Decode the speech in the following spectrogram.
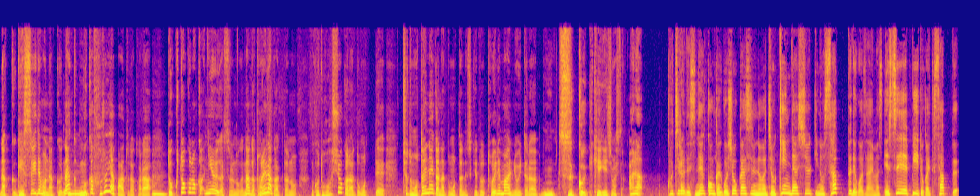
なく、下水でもなく、なんか、昔古いアパートだから、うん独特のか匂いがするのが、なんか取れなかったの。これどうしようかなと思って、ちょっともったいないかなと思ったんですけど、トイレ周りに置いたら、うんすっごい軽減しました。あら、こちらですね。今回ご紹介するのは除菌脱臭機の SAP でございます。SAP と書いて SAP。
